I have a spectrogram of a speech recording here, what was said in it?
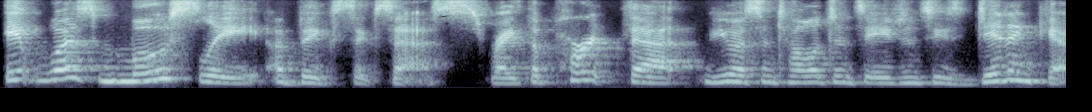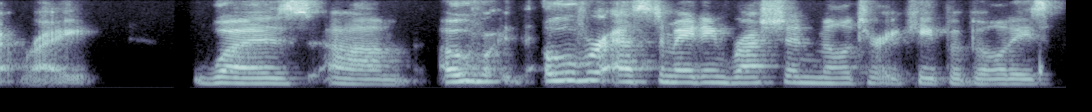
It was mostly a big success, right? The part that U.S. intelligence agencies didn't get right was um, over overestimating Russian military capabilities,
